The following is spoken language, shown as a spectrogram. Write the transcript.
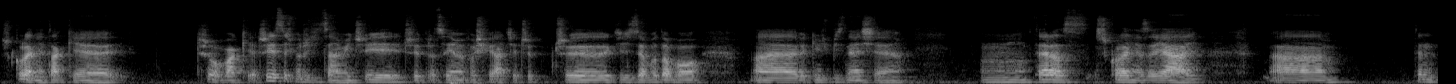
szkolenie takie czy owakie. Czy jesteśmy rodzicami, czy, czy pracujemy w oświacie, czy, czy gdzieś zawodowo e, w jakimś biznesie. Mm, Teraz szkolenie z AI. Ten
